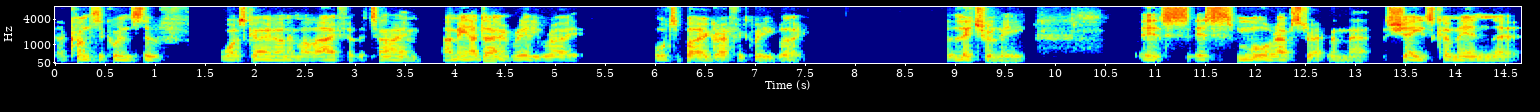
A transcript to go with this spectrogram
a consequence of what's going on in my life at the time. I mean, I don't really write autobiographically, like literally. It's it's more abstract than that. Shades come in that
